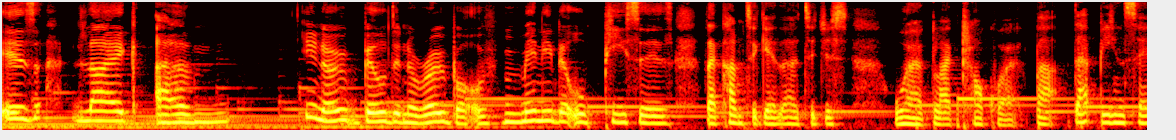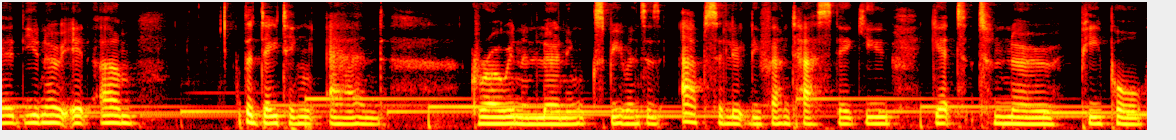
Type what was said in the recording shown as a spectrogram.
is like um you know, building a robot of many little pieces that come together to just work like clockwork. But that being said, you know, it um the dating and growing and learning experience is absolutely fantastic. You get to know people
